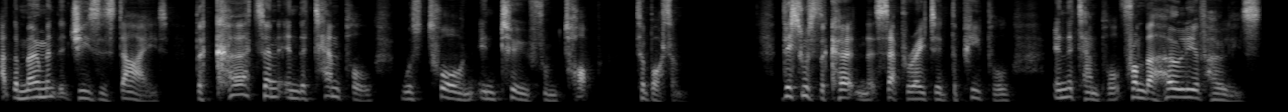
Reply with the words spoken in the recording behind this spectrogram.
at the moment that Jesus died, the curtain in the temple was torn in two from top to bottom. This was the curtain that separated the people in the temple from the Holy of Holies,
